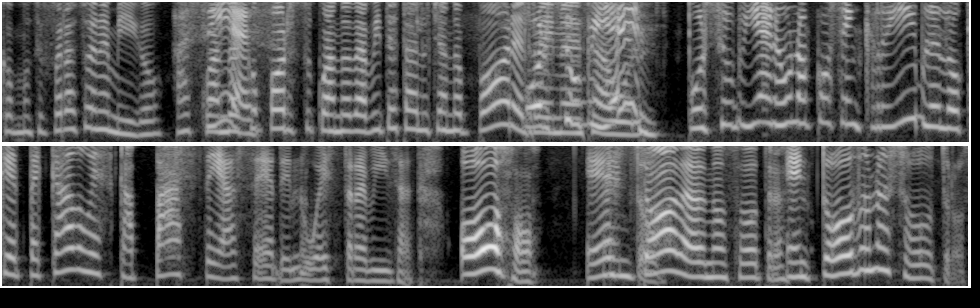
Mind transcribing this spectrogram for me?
como si fuera su enemigo. Así cuando, es. Por cuando David está luchando por el por reino su bien, Por su bien. Es una cosa increíble lo que el pecado es capaz de hacer en nuestra vida. Ojo, esto. En todas nosotras. En todos nosotros.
